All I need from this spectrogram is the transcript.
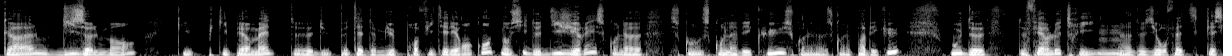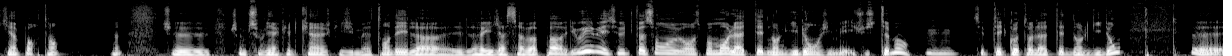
calme d'isolement qui, qui permettent de- peut-être de mieux profiter des rencontres, mais aussi de digérer ce qu'on a, ce qu'on, a vécu, ce qu'on a- ce qu'on n'a pas vécu, ou de, de faire le tri, Mhm. hein, de dire au fait qu'est-ce qui est important? Hein? Je, je me souviens de quelqu'un qui dit mais attendez là là et là ça va pas. Il dit oui mais de toute façon en ce moment la tête dans le guidon. Je dis mais justement Mhm. c'est peut-être quand on a la tête dans le guidon. Euh,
